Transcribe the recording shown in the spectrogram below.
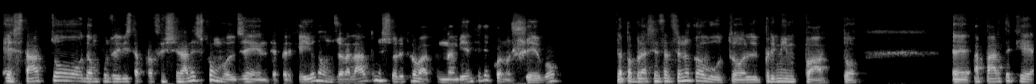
è stato da un punto di vista professionale sconvolgente perché io da un giorno all'altro mi sono ritrovato in un ambiente che conoscevo, da proprio la sensazione che ho avuto, il primo impatto, eh, a parte che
